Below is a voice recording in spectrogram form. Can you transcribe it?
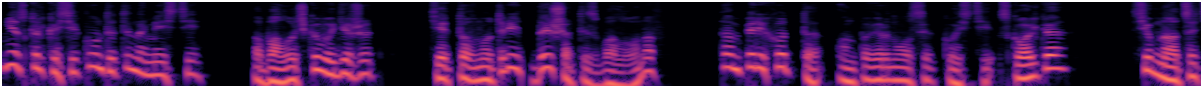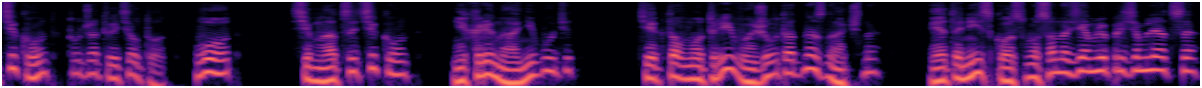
«Несколько секунд, и ты на месте. Оболочка выдержит. Те, кто внутри, дышат из баллонов. Там переход-то...» — он повернулся к Кости. «Сколько?» «Семнадцать секунд», — тут же ответил тот. «Вот. 17 секунд. Ни хрена не будет. Те, кто внутри, выживут однозначно. Это не из космоса на Землю приземляться.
